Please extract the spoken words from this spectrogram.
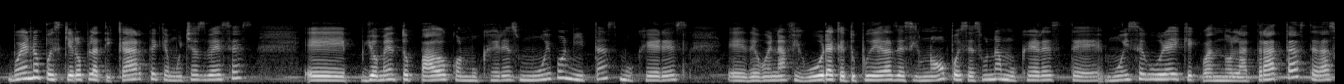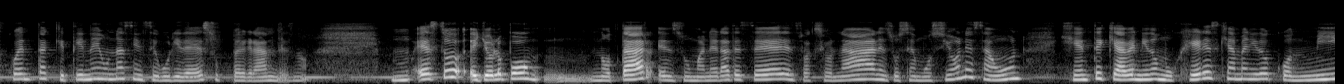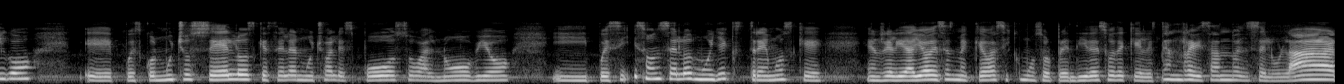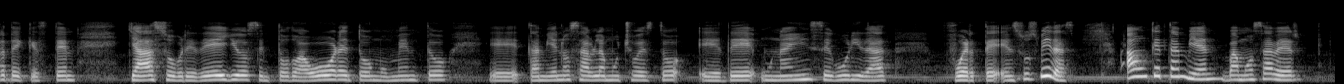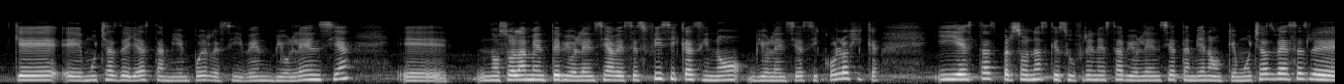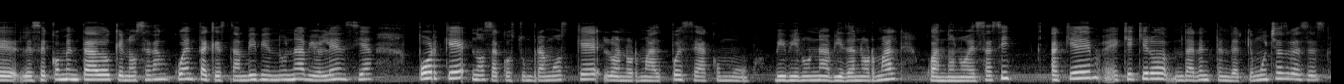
Bueno, pues quiero platicarte que muchas veces eh, yo me he topado con mujeres muy bonitas, mujeres eh, de buena figura, que tú pudieras decir, no, pues es una mujer este, muy segura y que cuando la tratas te das cuenta que tiene unas inseguridades súper grandes, ¿no? Mm, esto eh, yo lo puedo mm, notar en su manera de ser, en su accionar, en sus emociones aún. Gente que ha venido, mujeres que han venido conmigo, eh, pues con muchos celos, que celan mucho al esposo, al novio. Y pues sí, son celos muy extremos que en realidad yo a veces me quedo así como sorprendida eso de que le estén revisando el celular, de que estén ya sobre de ellos en todo ahora, en todo momento. Eh, también nos habla mucho esto eh, de una inseguridad fuerte en sus vidas. Aunque también vamos a ver que muchas de ellas también pues reciben violencia, no solamente violencia a veces física, sino violencia psicológica. Y estas personas que sufren esta violencia también, aunque muchas veces les he comentado que no se dan cuenta que están viviendo una violencia porque nos acostumbramos que lo anormal pues sea como vivir una vida normal cuando no es así. ¿A qué, eh, quiero dar a entender? Que muchas veces,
